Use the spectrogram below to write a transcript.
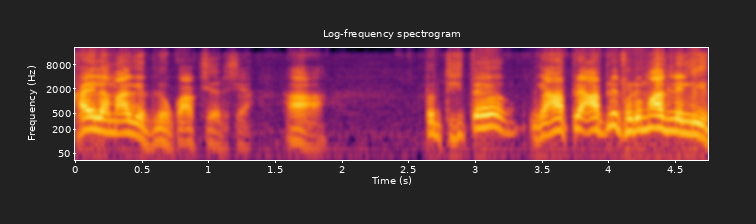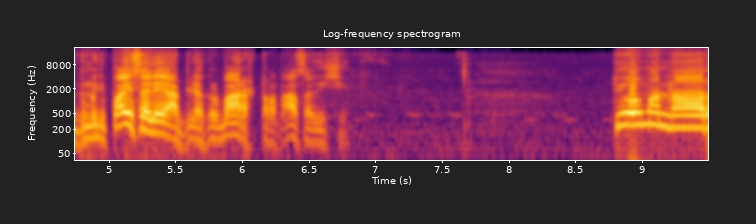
खायला मागेत लोक अक्षरशः. हा. पण तिथं या आपल्या आपली थोडी माजलेली आहेत. म्हणजे पैसा लय आपल्याकडे महाराष्ट्रात असा विषय. तो म्हणणार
